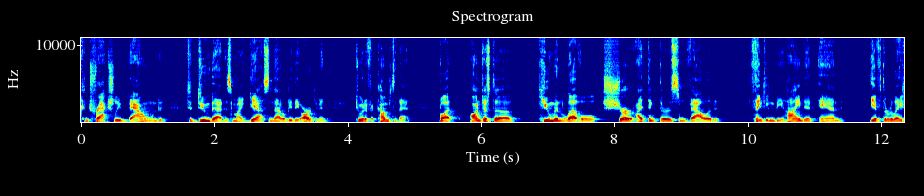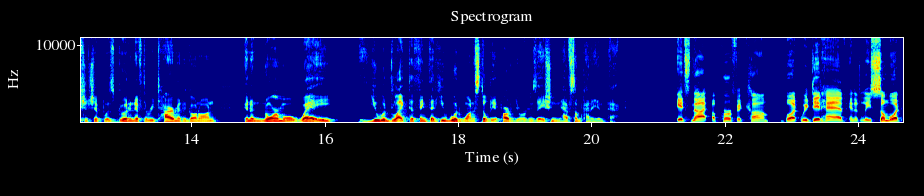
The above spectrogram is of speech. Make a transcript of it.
contractually bound to do that, is my guess. And that'll be the argument to it if it comes to that. But on just a human level, sure, I think there is some valid thinking behind it. And if the relationship was good and if the retirement had gone on in a normal way, you would like to think that he would want to still be a part of the organization and have some kind of impact. It's not a perfect comp, but we did have an at least somewhat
